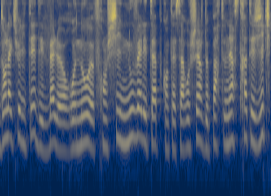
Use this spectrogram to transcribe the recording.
Dans l'actualité des valeurs, Renault franchit une nouvelle étape quant à sa recherche de partenaires stratégiques.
